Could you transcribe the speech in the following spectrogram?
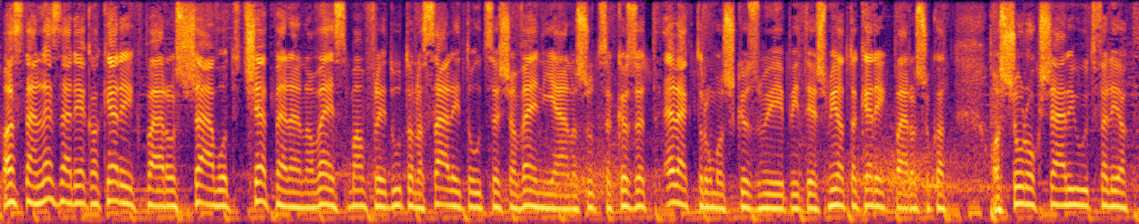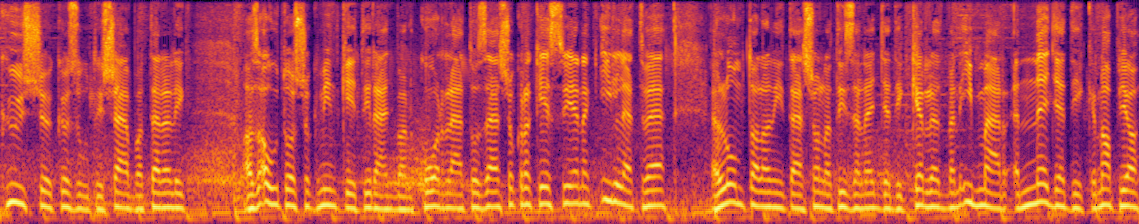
Aztán lezárják a kerékpáros sávot Csepelen, a Weiss Manfred úton, a Szállító utca és a Venyi János utca között elektromos közműépítés miatt a kerékpárosokat a Soroksári út felé a külső közúti sávba terelik. Az autósok mindkét irányban korlátozásokra készüljenek, illetve lomtalanításon a 11. kerületben immár negyedik napja,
